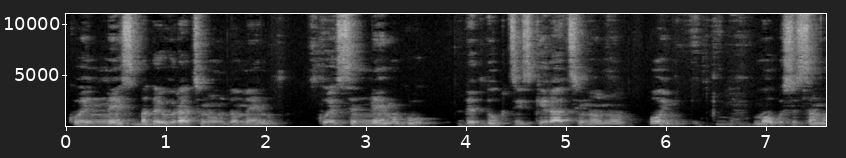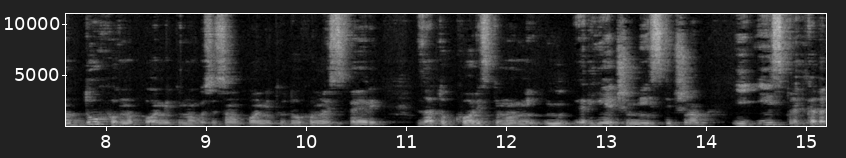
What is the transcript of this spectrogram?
koje ne spadaju u racionalnu domenu, koje se ne mogu dedukcijski racionalno pojmiti Da. mogu se samo duhovno pojmiti, mogu se samo pojmiti u duhovnoj sferi. Zato koristimo mi, riječ mistično i ispred, kada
